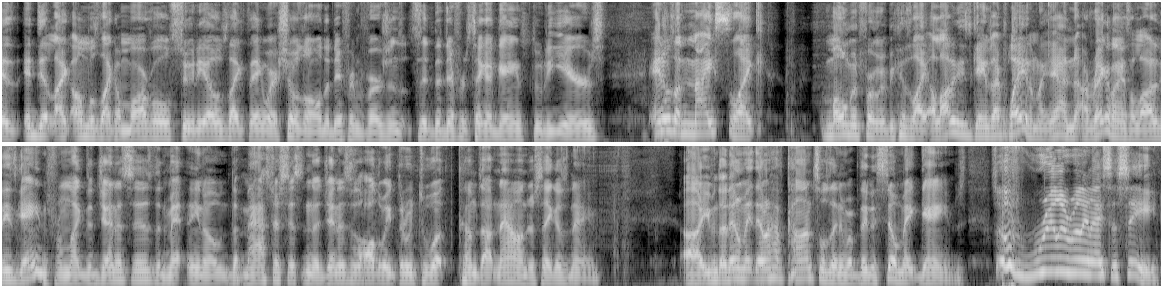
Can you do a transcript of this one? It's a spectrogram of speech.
it, it, did like almost like a Marvel Studios like thing where it shows all the different versions, the different Sega games through the years, and it was a nice like moment for me because like a lot of these games I played, I'm like, yeah, I recognize a lot of these games from like the Genesis, the you know, the Master System, the Genesis, all the way through to what comes out now under Sega's name. Uh, even though they don't make, they don't have consoles anymore, but they still make games. So it was really, really nice to see.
